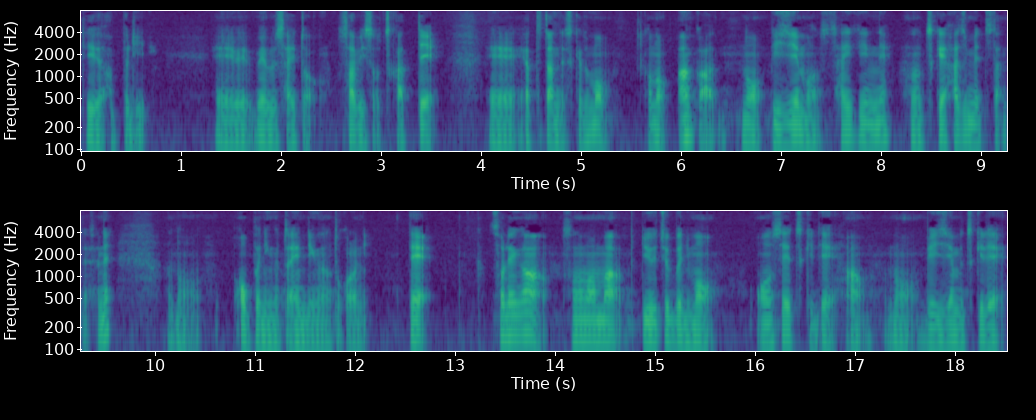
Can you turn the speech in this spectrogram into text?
ていうアプリえー、ウェブサイトサービスを使って、えー、やってたんですけどもこのアンカーの BGM を最近ねあのつけ始めてたんですよねあのオープニングとエンディングのところに。でそれがそのまま YouTube にも音声付きであの BGM 付きで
